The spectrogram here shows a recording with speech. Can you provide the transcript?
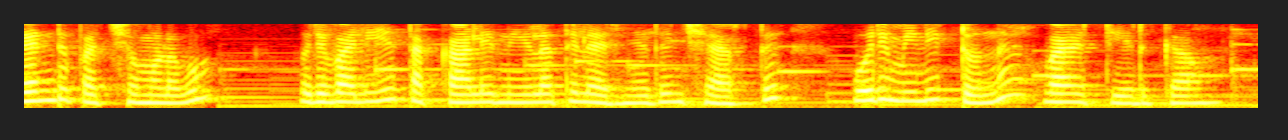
രണ്ട് പച്ചമുളകും ഒരു വലിയ തക്കാളി നീളത്തിലരിഞ്ഞതും ചേർത്ത് ഒരു മിനിറ്റ് ഒന്ന് വഴറ്റിയെടുക്കാം.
